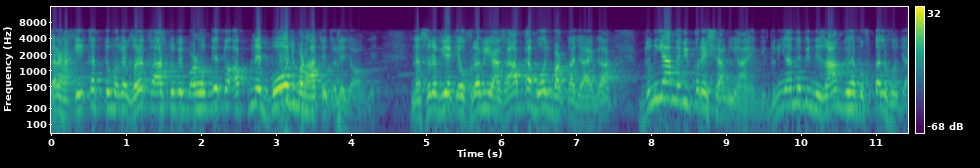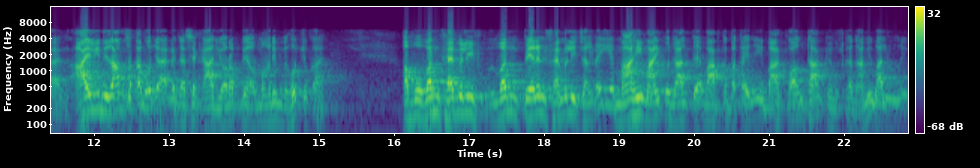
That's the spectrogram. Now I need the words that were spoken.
در حقیقت تم اگر غلط راستوں پہ بڑھو گے تو اپنے بوجھ بڑھاتے چلے جاؤ گے۔ نہ صرف یہ کہ اخروی عذاب کا بوجھ بڑھتا جائے گا، دنیا میں بھی پریشانیاں آئیں گی، دنیا میں بھی نظام جو ہے مختل ہو جائے گا، آئلی نظام ختم ہو جائے گا، جیسے کہ آج یورپ میں اور مغرب میں ہو چکا ہے۔ اب وہ one family one parent family چل رہی ہے، ماں ہی مائی کو جانتے ہیں، باپ کا پتہ ہی نہیں، باپ کون تھا، کہ اس کا نام ہی معلوم نہیں۔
